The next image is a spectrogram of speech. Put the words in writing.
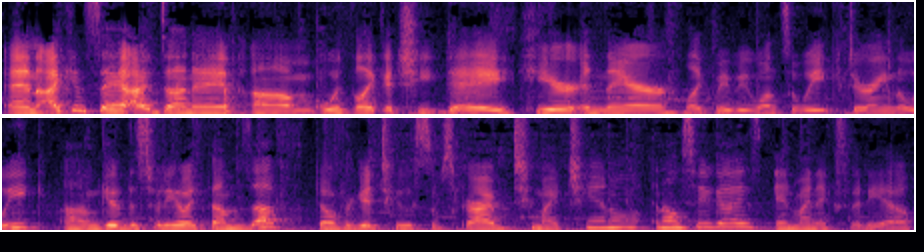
And I can say I've done it um, with like a cheat day here and there, like maybe once a week during the week. Um, give this video a thumbs up. Don't forget to subscribe to my channel and I'll see you guys in my next video.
